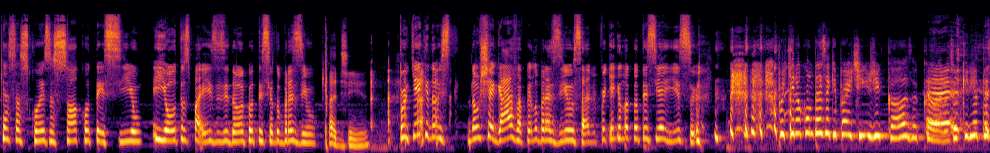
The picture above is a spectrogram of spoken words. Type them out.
que essas coisas só aconteciam em outros países e não aconteciam no Brasil. Tadinha. Por que que não, não chegava pelo Brasil, sabe? Por que que não acontecia isso? Porque não acontece aqui pertinho de casa, cara. É. Eu queria ter.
